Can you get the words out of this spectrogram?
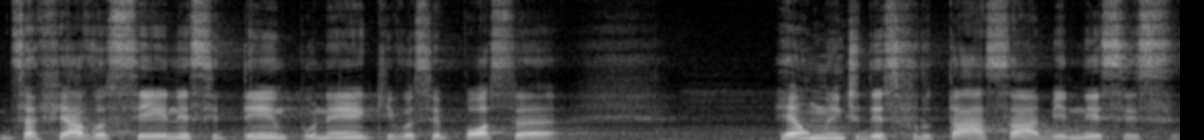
desafiar você nesse tempo, né, que você possa realmente desfrutar, sabe? Nesses,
